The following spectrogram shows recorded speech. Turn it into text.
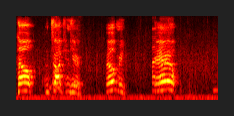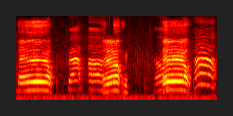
Help! I'm trapped in here. Help me! Help! Help! Crap. Uh. Help me! Oh. Help! Ah.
